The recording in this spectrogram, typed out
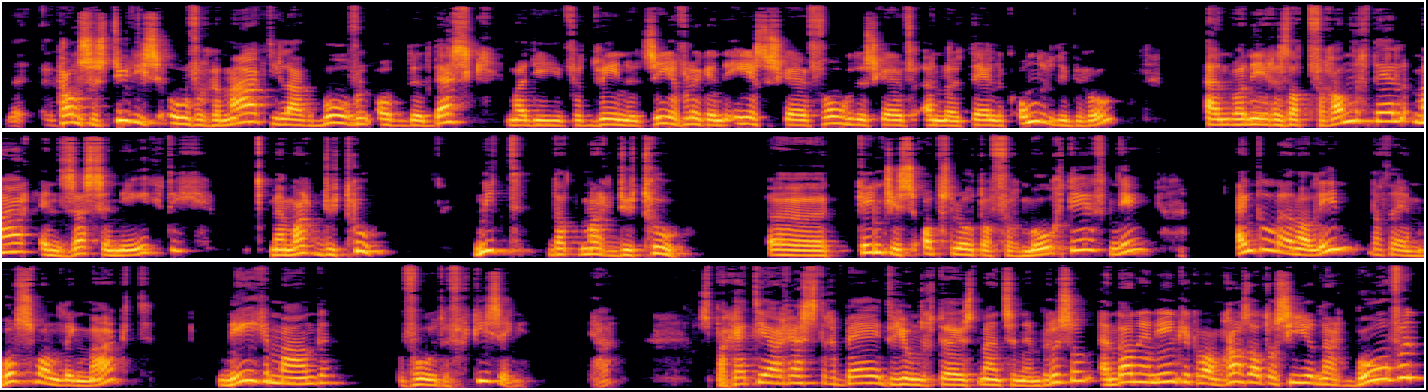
eh, ganse studies over gemaakt, die lagen boven op de desk, maar die verdwenen zeer vlug in de eerste schuif, volgende schuif en uiteindelijk onder de bureau. En wanneer is dat veranderd eigenlijk maar? In 96, met Marc Dutroux. Niet dat Marc Dutroux uh, kindjes opsloot of vermoord heeft, nee. Enkel en alleen dat hij een boswandeling maakt negen maanden voor de verkiezingen. Ja? Spaghetti-arrest erbij, 300.000 mensen in Brussel. En dan in één keer kwam gans dat dossier naar boven.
